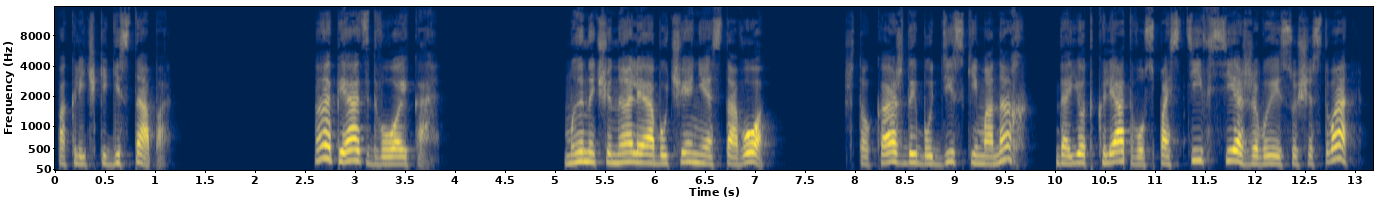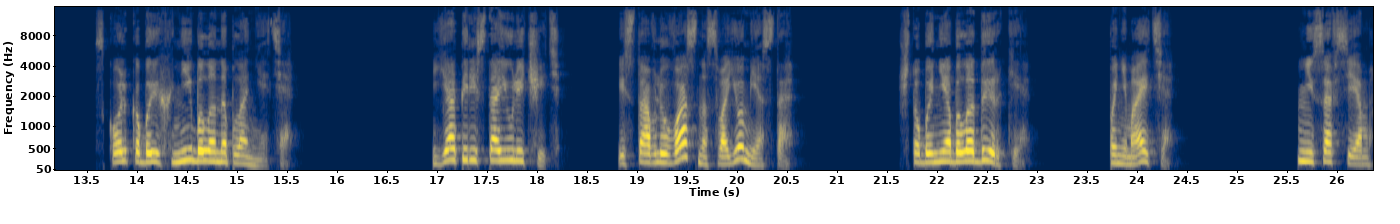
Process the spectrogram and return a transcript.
по кличке Гестапо. Опять двойка. Мы начинали обучение с того, что каждый буддийский монах дает клятву спасти все живые существа, сколько бы их ни было на планете. Я перестаю лечить и ставлю вас на свое место, чтобы не было дырки, Понимаете? Не совсем,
